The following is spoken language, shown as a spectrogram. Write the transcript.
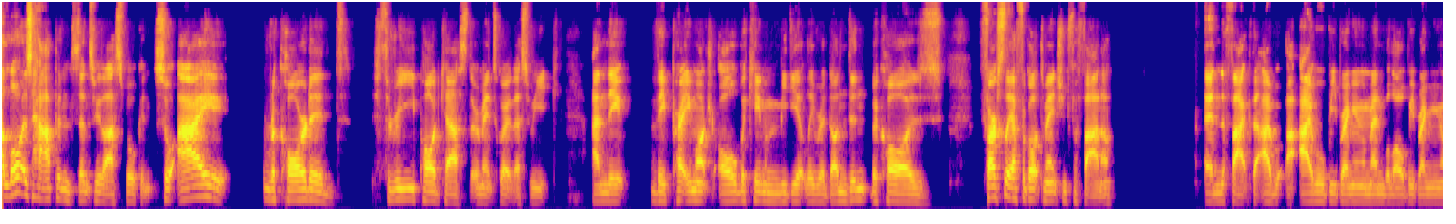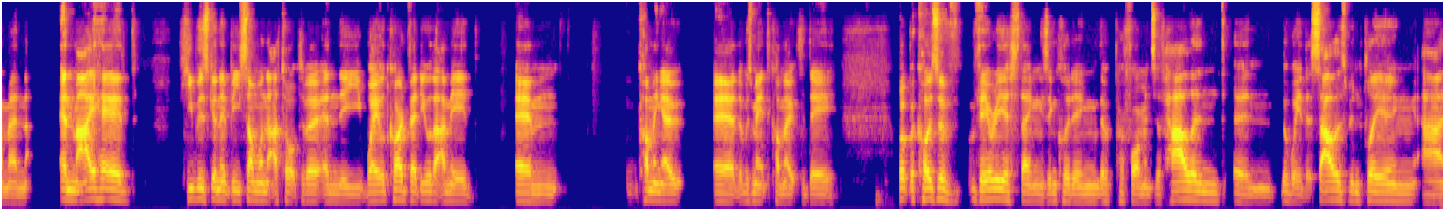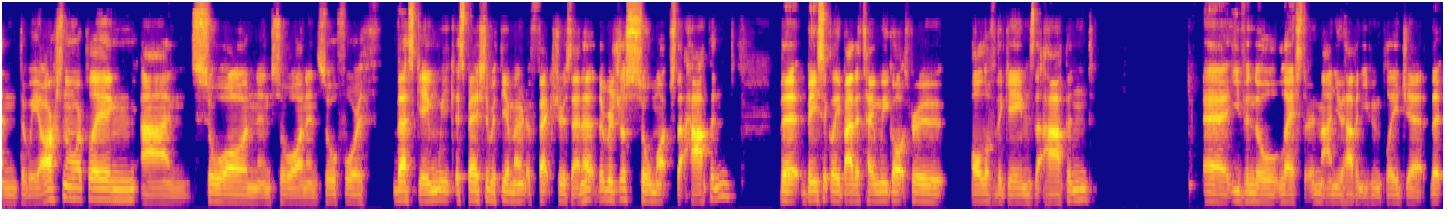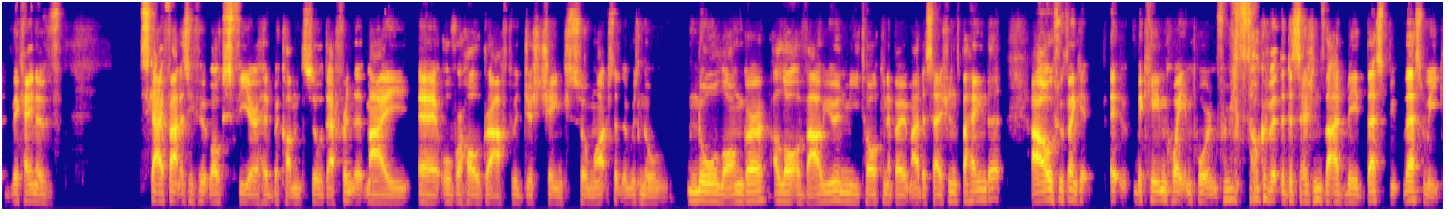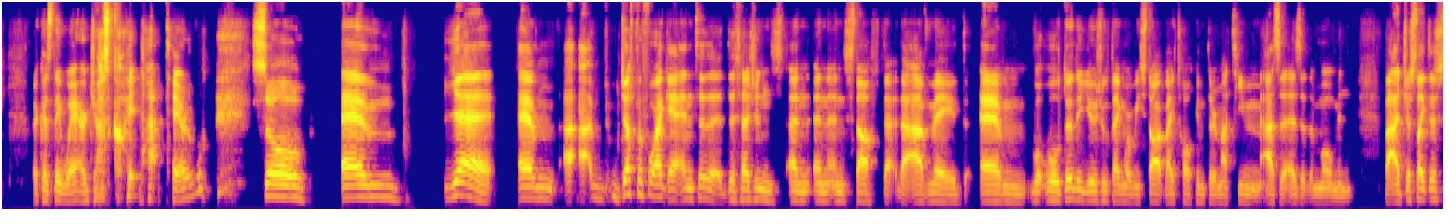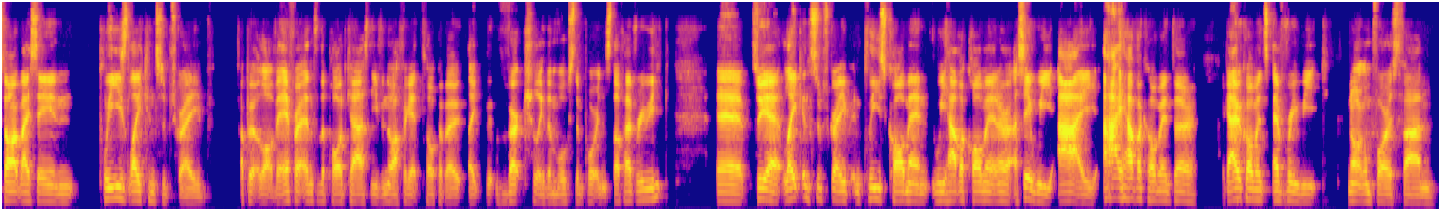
a lot has happened since we last spoken. So I recorded three podcasts that were meant to go out this week, and they they pretty much all became immediately redundant because, firstly, I forgot to mention Fofana, and the fact that I I will be bringing him in, we'll all be bringing him in. In my head, he was going to be someone that I talked about in the wildcard video that I made, um, coming out uh, that was meant to come out today but because of various things, including the performance of Haaland and the way that Salah's been playing and the way Arsenal are playing and so on and so on and so forth, this game week, especially with the amount of fixtures in it, there was just so much that happened that basically by the time we got through all of the games that happened, uh, even though Leicester and Man U haven't even played yet, that they kind of Sky Fantasy Football sphere had become so different that my uh, overhaul draft would just change so much that there was no no longer a lot of value in me talking about my decisions behind it. I also think it it became quite important for me to talk about the decisions that I'd made this this week because they were just quite that terrible. So um yeah, um I, I, just before I get into the decisions and and, and stuff that, that I've made, um we'll, we'll do the usual thing where we start by talking through my team as it is at the moment. But I'd just like to start by saying please like and subscribe. I put a lot of effort into the podcast, even though I forget to talk about like virtually the most important stuff every week. Uh, so yeah, like and subscribe, and please comment. We have a commenter. I say we. I I have a commenter. A guy who comments every week. Nottingham Forest fan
